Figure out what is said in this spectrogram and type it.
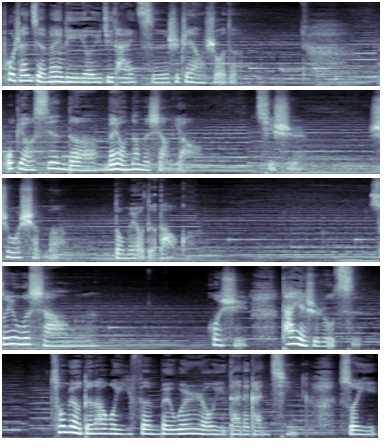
破产姐妹》里有一句台词是这样说的：“我表现的没有那么想要，其实是我什么都没有得到过。”所以我想，或许他也是如此。从没有得到过一份被温柔以待的感情，所以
